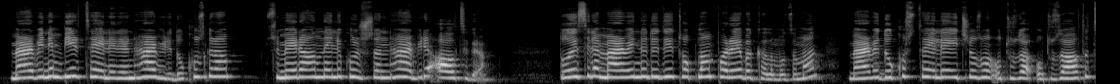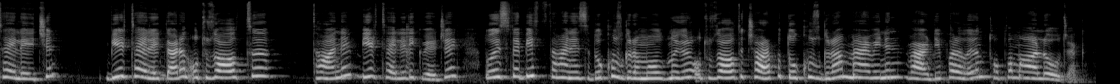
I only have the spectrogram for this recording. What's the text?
Merve'nin 1 TL'lerin her biri 9 gram, Sümeyra'nın 50 kuruşlarının her biri 6 gram. Dolayısıyla Merve'nin ödediği toplam paraya bakalım o zaman. Merve 9 TL için o zaman 30, 36 TL için 1 TL'liklerden 36 tane 1 TL'lik verecek. Dolayısıyla bir tanesi 9 gram olduğuna göre 36 çarpı 9 gram Merve'nin verdiği paraların toplam ağırlığı olacak.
